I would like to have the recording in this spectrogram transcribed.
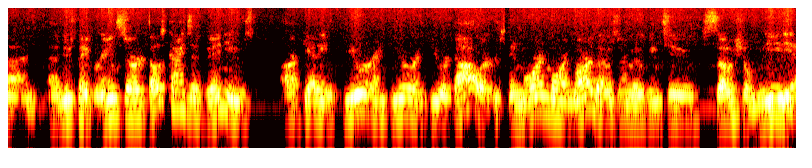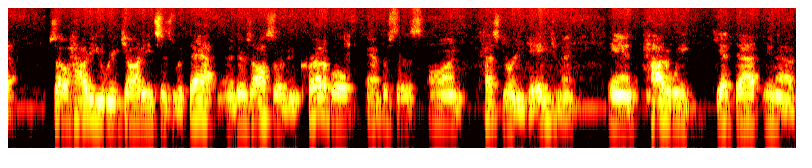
uh, uh, newspaper insert, those kinds of venues are getting fewer and fewer and fewer dollars, and more and more and more of those are moving to social media. So how do you reach audiences with that? And there's also an incredible emphasis on customer engagement and how do we get that in a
